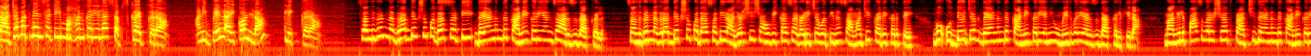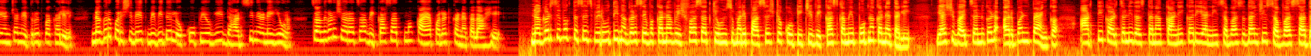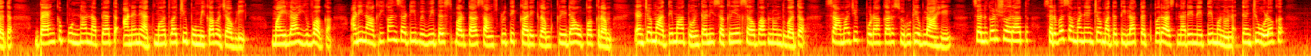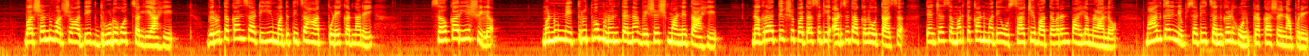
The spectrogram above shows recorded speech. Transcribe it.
ताज्या बातम्यांसाठी महान करेला सबस्क्राईब करा आणि बेल आयकॉनला क्लिक करा. चंदगड नगराध्यक्ष पदासाठी दयानंद कानेकर यांचा अर्ज दाखल. चंदगड नगराध्यक्ष पदासाठी राजर्षी शाहू विकास आघाडीच्या वतीनं सामाजिक कार्यकर्ते व उद्योजक दयानंद कानेकर यांनी उमेदवारी अर्ज दाखल केला. मागील पाच वर्षात प्राची दयानंद कानेकर यांच्या नेतृत्वाखालील नगर परिषदेत विविध लोकोपयोगी धाडसी निर्णय घेऊन चंदगड शहराचा विकासात्मक कायापालट करण्यात आला आहे. नगरसेवक तसेच विरोधी नगरसेवकांना विश्वासात घेऊन सुमारे पासष्ट कोटीची विकास कामे पूर्ण करण्यात आली. याशिवाय चंदगड अर्बन बँक आर्थिक अडचणीत असताना काणेकर यांनी सभासदांशी संवाद साधत बँक पुन्हा नफ्यात आणण्यात महत्त्वाची भूमिका बजावली. महिला युवक आणि नागरिकांसाठी विविध स्पर्धा सांस्कृतिक कार्यक्रम क्रीडा उपक्रम यांच्या माध्यमातून त्यांनी सक्रिय सहभाग नोंदवत सामाजिक पुढाकार सुरू ठेवला आहे. चंदगड शहरात सर्वसामान्यांच्या मदतीला तत्पर असणारे नेते म्हणून त्यांची ओळख वर्षानुवर्ष अधिक दृढ होत चालली आहे. विरोधकांसाठीही मदतीचा हात पुढे करणारे सहकार्यशील म्हणून नेतृत्व म्हणून त्यांना विशेष मान्यता आहे. नगराध्यक्षपदासाठी अर्ज दाखल होताच त्यांच्या समर्थकांमध्ये उत्साहाचे वातावरण पाहायला मिळालं. महानकरी निपसाठी चंदगडहून प्रकाश ऐनापुरे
